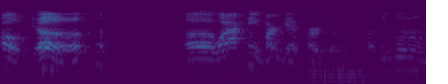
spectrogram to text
Oh, duh. Uh, why I can't mark that part though? Like, what's going on?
